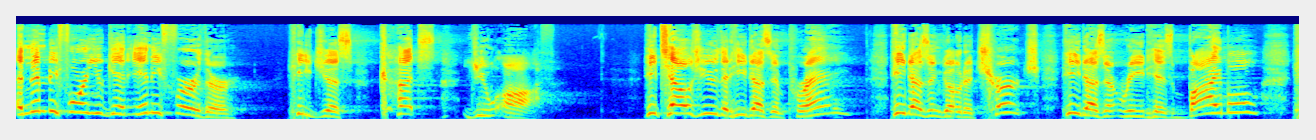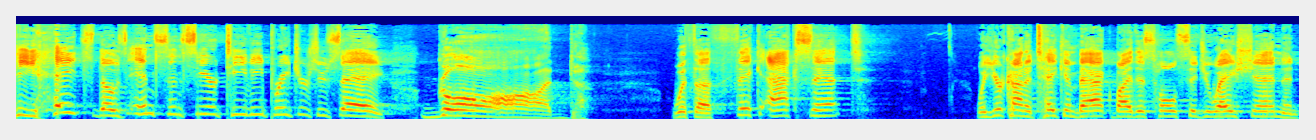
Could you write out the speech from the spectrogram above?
And then before you get any further, He just cuts you off. He tells you that He doesn't pray. He doesn't go to church. He doesn't read his Bible. He hates those insincere TV preachers who say, God, with a thick accent. Well, you're kind of taken back by this whole situation. And,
